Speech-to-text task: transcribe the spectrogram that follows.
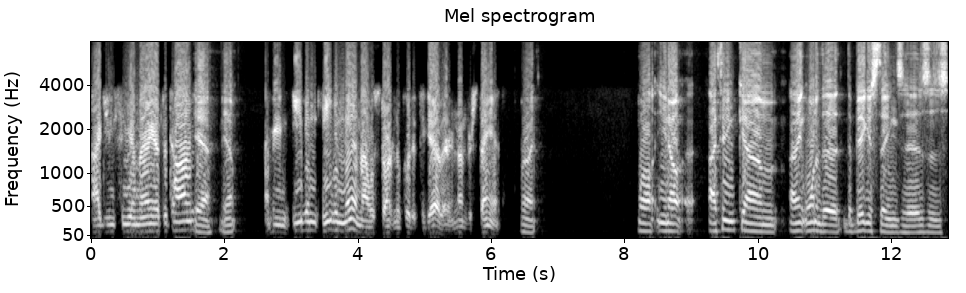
IGEMA at the time. Yeah, yeah, I mean, even even then, I was starting to put it together and understand. right. Well, you know, I think um, I think one of the, the biggest things is is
